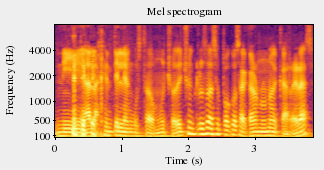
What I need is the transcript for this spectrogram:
ni a la gente le han gustado mucho. De hecho, incluso hace poco sacaron uno de carreras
